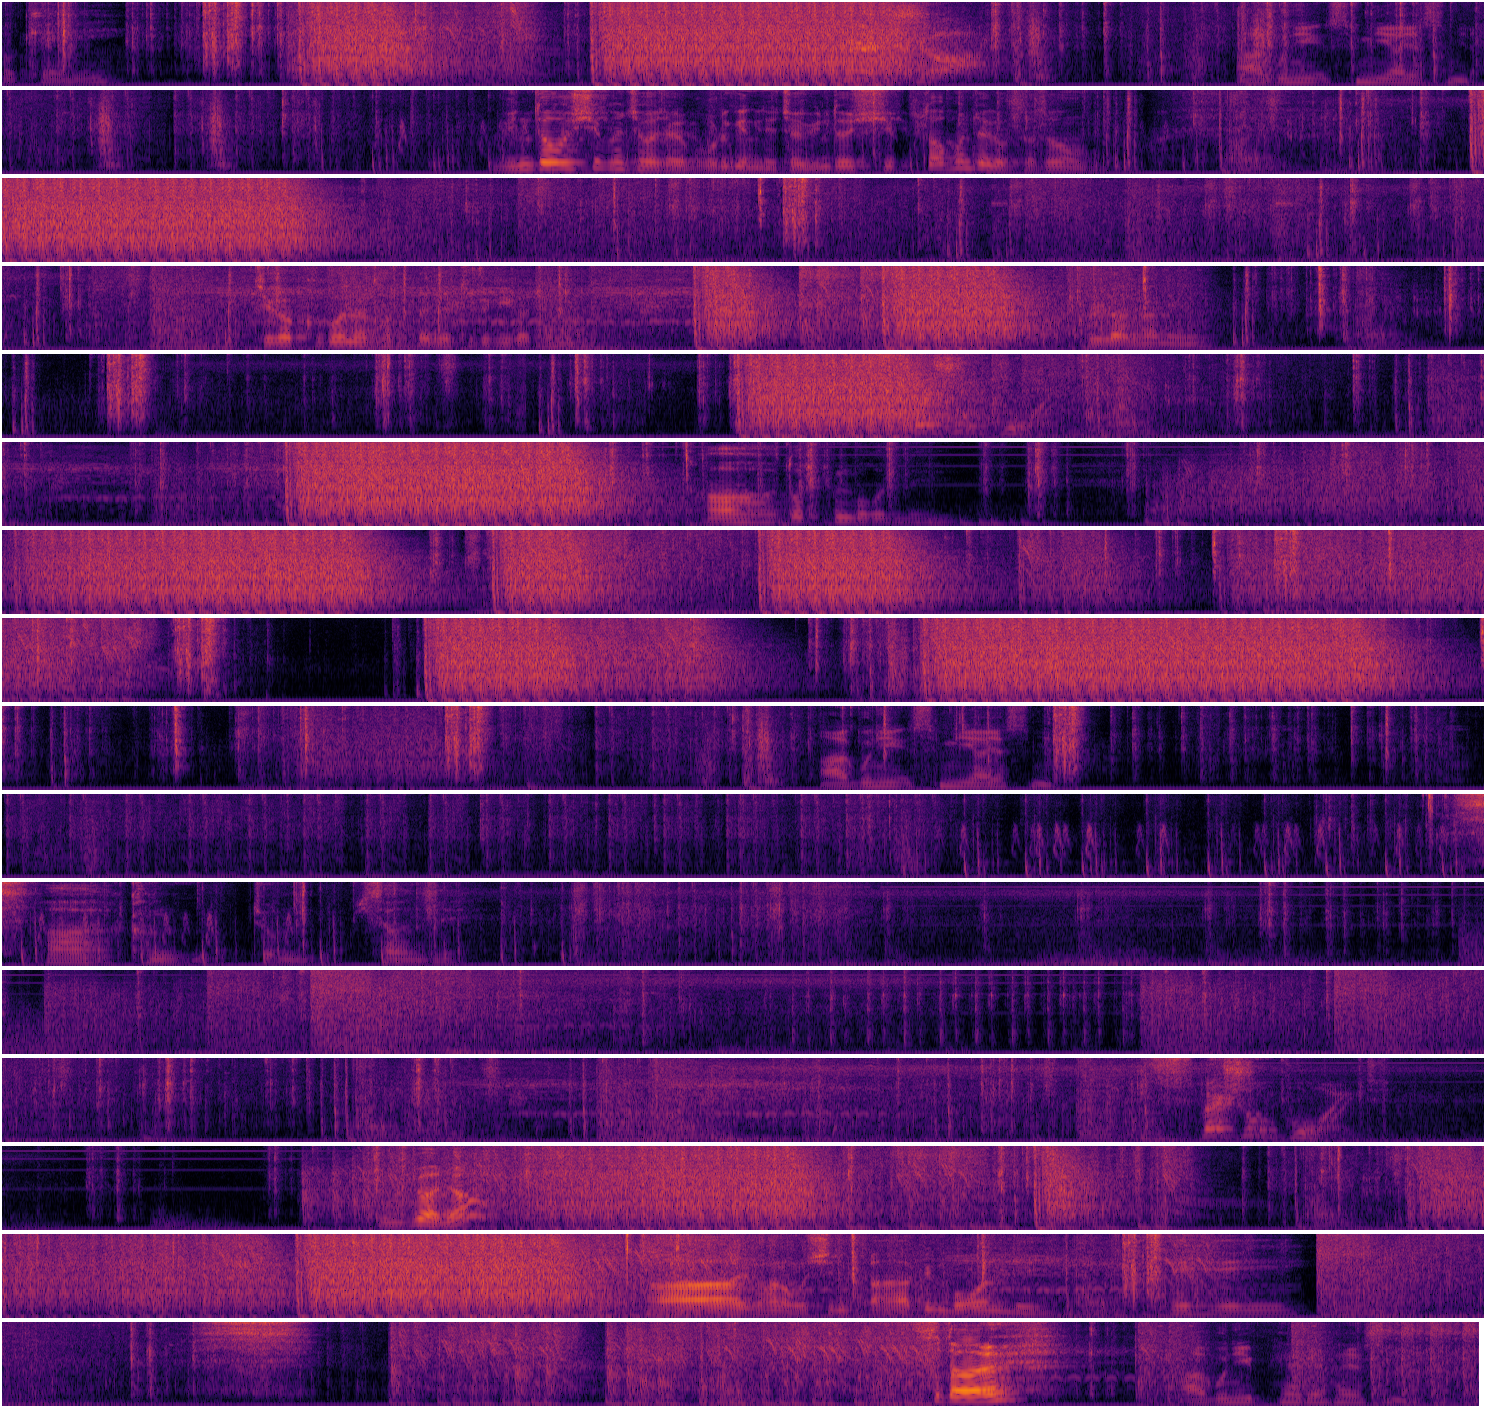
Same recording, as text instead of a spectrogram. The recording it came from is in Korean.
오케이. 아군이 승리하였습니다. 윈도우 10은 제가 잘 모르겠네요 제가 윈도우 10 써본 적이 없어서 제가 그거는 답변을 드리기가 좀 곤란하네. 아또 핀 먹었네 아군이 승리하였습니다. 아 감 좀 이상한데 Special point. 우비 아니야? 아 이거 한 50, 아빙 먹었는데 헤헤이 후덜 아군이 패배하였습니다.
